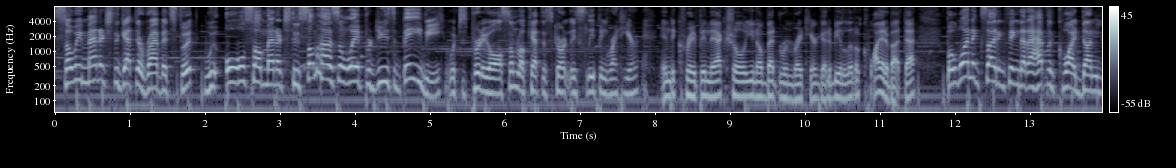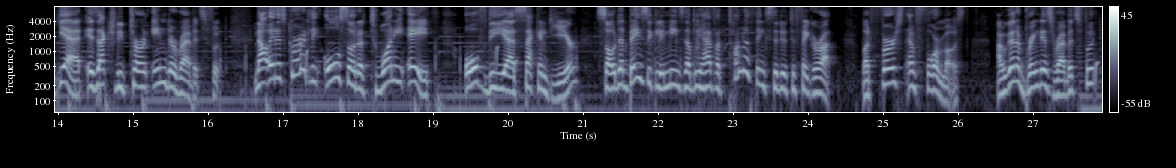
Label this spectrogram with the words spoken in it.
So we managed to get the rabbit's foot. We also managed to somehow, some way produce a baby, which is pretty awesome. Lowkette is currently sleeping right here in the crib, in the actual, you know, bedroom right here. Gotta be a little quiet about that. But one exciting thing that I haven't quite done yet is actually turn in the rabbit's foot. Now, it is currently also the 28th of the uh, second year. So that basically means that we have a ton of things to do to figure out. But first and foremost, I'm gonna bring this rabbit's foot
